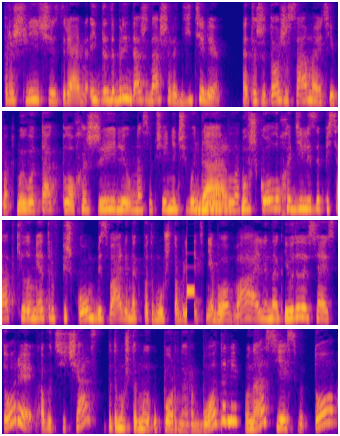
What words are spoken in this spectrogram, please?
прошли через реально... И, да, да блин, даже наши родители это же то же самое, типа, мы вот так плохо жили, у нас вообще ничего да. не было. Мы в школу ходили за 50 километров пешком без валенок, потому что, блядь, не было валенок. И вот эта вся история. А вот сейчас, потому что мы упорно работали, у нас есть вот то,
